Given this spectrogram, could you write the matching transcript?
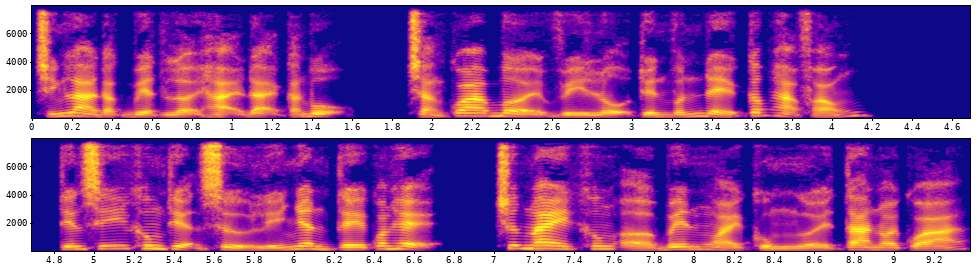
chính là đặc biệt lợi hại đại cán bộ, chẳng qua bởi vì lộ tuyến vấn đề cấp hạ phóng. Tiến sĩ không thiện xử lý nhân tế quan hệ, trước nay không ở bên ngoài cùng người ta nói quá,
